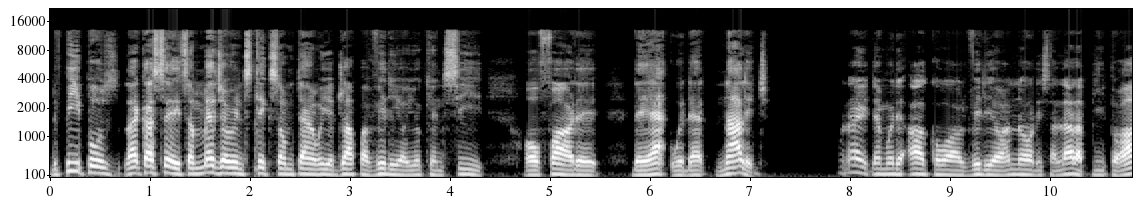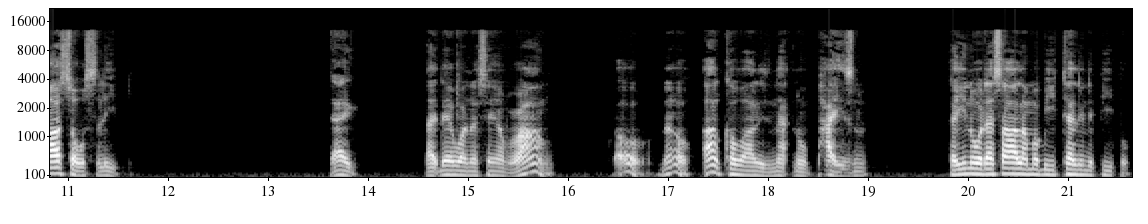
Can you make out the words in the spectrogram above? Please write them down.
the people's, like I say, it's a measuring stick sometimes when you drop a video, you can see how far they, they at with that knowledge. When I hit them with the alcohol video, I notice a lot of people also sleep. Like, like they want to say I'm wrong. Oh, no. Alcohol is not no poison. Because you know, that's all I'm going to be telling the people.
